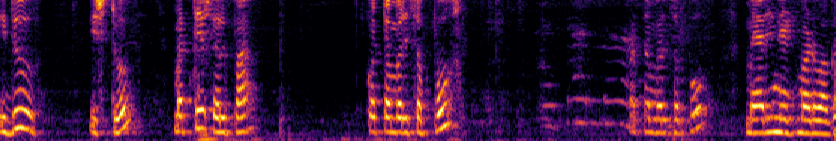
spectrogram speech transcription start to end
ಇದು ಇಷ್ಟು. ಮತ್ತೆ ಸ್ವಲ್ಪ ಕೊತ್ತಂಬರಿ ಸೊಪ್ಪು. ಕೊತ್ತಂಬರಿ ಸೊಪ್ಪು ಮ್ಯಾರಿನೇಟ್ ಮಾಡುವಾಗ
